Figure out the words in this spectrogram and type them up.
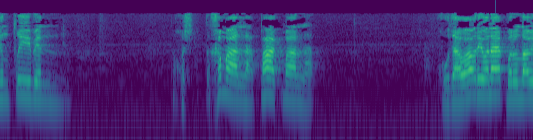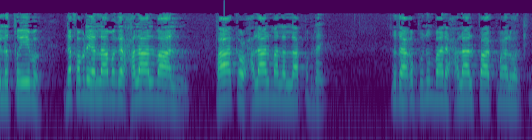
من طيب خوش خما الله پاک ما الله خدا واوري ولا يقبل الله الا الطيب نه قبل الله مگر حلال مال پاک او حلال مال الله قبله ته داغه پونم باندې حلال پاک مال ورکړي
